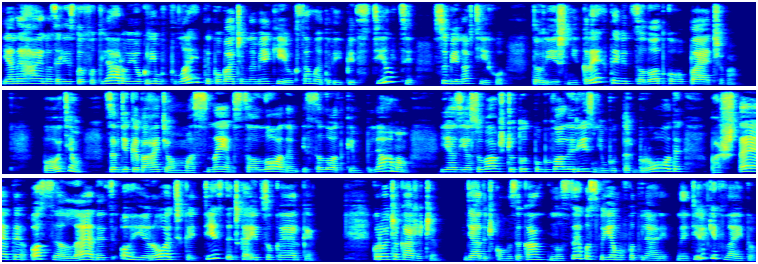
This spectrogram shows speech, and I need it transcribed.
Я негайно заліз до футляру і, окрім флейти, побачив на м'якій оксамитовій підстілці собі на втіху торішні крихти від солодкого печива. Потім, завдяки багатьом масним, солоним і солодким плямам, я з'ясував, що тут побували різні бутерброди, паштети, оселедець, огірочки, тістечка і цукерки. Коротше кажучи, дядечко музикант носив у своєму футлярі не тільки флейту,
